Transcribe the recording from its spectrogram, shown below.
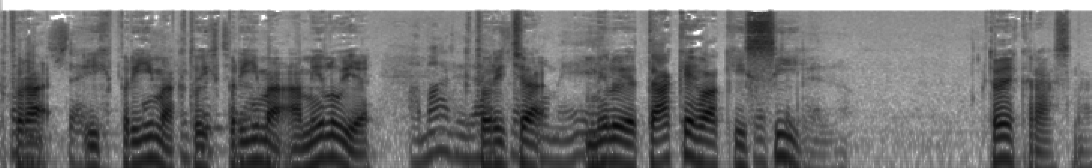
ktorá ich príjma, kto ich príjma a miluje, ktorý ťa miluje takého, aký si. To je krásne.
